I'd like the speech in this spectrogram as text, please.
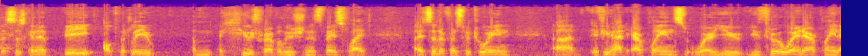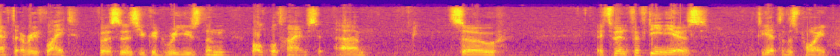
This is going to be ultimately a, a huge revolution in spaceflight. Uh, it's the difference between uh, if you had airplanes where you, you threw away an airplane after every flight versus you could reuse them multiple times. Um, so it's been 15 years to get to this point.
